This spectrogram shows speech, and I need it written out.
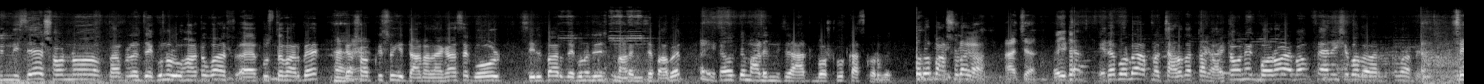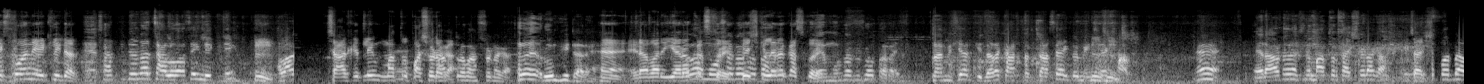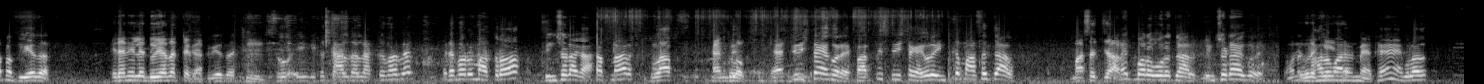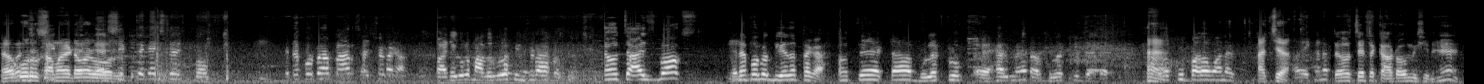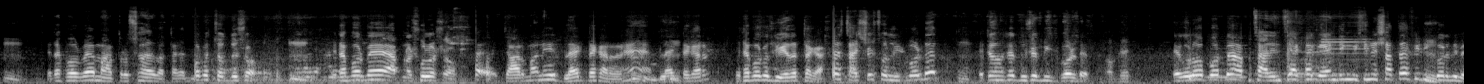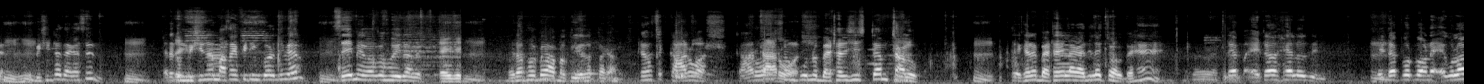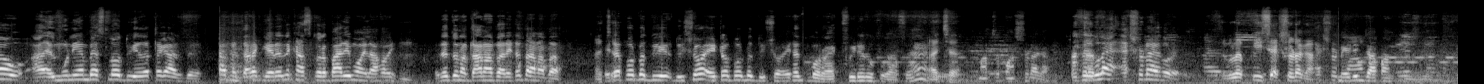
নিচে স্বর্ণ তারপরে যে কোনো লোহা টোকা খুঁজতে পারবে। হ্যাঁ। সবকিছু ডাটা লেখা আছে গোল্ড সিলভার যে কোনো জিনিস মাটির নিচে পাবেন এটা হচ্ছে মাটির নিচে আট দশ ফুট কাজ করবে। পড়বে পাঁচশো টাকা। আচ্ছা। এটা এটা পড়বে আপনার চার হাজার টাকা। এটা অনেক বড় এবং ফ্যান হিসেবে ব্যবহার করতে পারবে। সিক্স পয়েন্ট এইট লিটার সাত লিটারটা চালু আছে ইলেকট্রিক আবার চার কেটলি মাত্র পাঁচশো টাকা। মাত্র পাঁচশো টাকা। রুম হিটার হ্যাঁ। হ্যাঁ এটা আবার ইয়ারও কাজ করে পেস্ট কিলারও কাজ করে। মশা টশাও তারাই। আমি আর কি যারা কাঠ টাঠটা আছে একদম ইনটেক হ্যাঁ রাউটার আছে মাত্র চারশো টাকা। চারশো। পড়বে আপনার দুই হাজার। এটা নিলে দুই হাজার টাকা। দুই হাজার। হুম। তো এটা চাল ডাল রাখতে পারবেন। এটা পড়বে মাত্র তিনশো টাকা। আপনার হ্যান্ড তিরিশ টাকা করে। পার পিস তিরিশ টাকা। এগুলো ইনকাম মাছের জাল। মাছের জাল। অনেক বড় বড় জাল। তিনশো টাকা করে। অনেক ভালো মানের ম্যাট হ্যাঁ এগুলো হ্যাঁ, গরুর খামারে টামারে। এটা পড়বে আপনার চারশো টাকা। পার্টিগুলো মাদুরগুলো তিনশো টাকা করে। এটা হচ্ছে আইস বক্স এটা পড়বে দুই হাজার টাকা। হচ্ছে একটা বুলেট প্রুফ হেলমেট আর বুলেট প্রুফ হ্যাঁ। খুব ভালো মানের আচ্ছা এখানে এটা হচ্ছে একটা কাটাও মেশিন হ্যাঁ? এটা পড়বে মাত্র ছয় হাজার টাকা পড়বে চোদ্দশো। এটা পড়বে আপনার ষোলোশো। জার্মানির ব্ল্যাক ডেকার হ্যাঁ? ব্ল্যাক ডেকার এটা পড়বে দুই হাজার টাকা। চারশো চল্লিশ ভোল্টের এটা হচ্ছে দুশো বিশ ভোল্টের। ওকে। এগুলো পড়বে আপনি চার ইঞ্চি একটা গ্রাইন্ডিং মেশিনের সাথে ফিটিং করে দিবেন। মেশিনটা দেখাছেন হুম। এরকম মেশিনের মাথায় ফিটিং করে দিবেন সেম এভাবে হয়ে যাবে। এটা পড়বে আপনার দুই হাজার টাকা। এটা হচ্ছে কার ওয়াশ কার ওয়াশ সম্পূর্ণ ব্যাটারি সিস্টেম চালু। হুম। এখানে ব্যাটারি লাগা দিলে চলবে হ্যাঁ? এটা- এটা হ্যালোজিন এটা পড়বে অনেক অ্যালুমিনিয়াম বেসলো দুই হাজার টাকা আসবে। যারা গ্যারেজে কাজ করে বাড়ি ময়লা হয় জন্য দানাদার এটা দানাদার। আচ্ছা। এটা পড়বে দুইশো এটাও পড়বে দুইশো। এটা বড় এক ফিটের উপর আছে হ্যাঁ? আচ্ছা। মাত্র পাঁচশো টাকা। এগুলো একশো টাকা করে। এগুলো পিস একশো টাকা। একশো মেড ইন জাপান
